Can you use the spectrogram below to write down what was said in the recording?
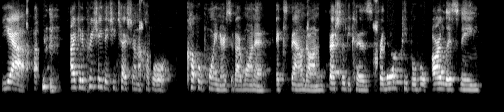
Yeah, I could appreciate that you touched on a couple couple pointers that I want to expound on, especially because for those people who are listening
